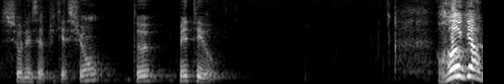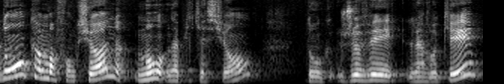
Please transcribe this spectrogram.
sur les applications de météo. Regardons comment fonctionne mon application. Donc je vais l'invoquer.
